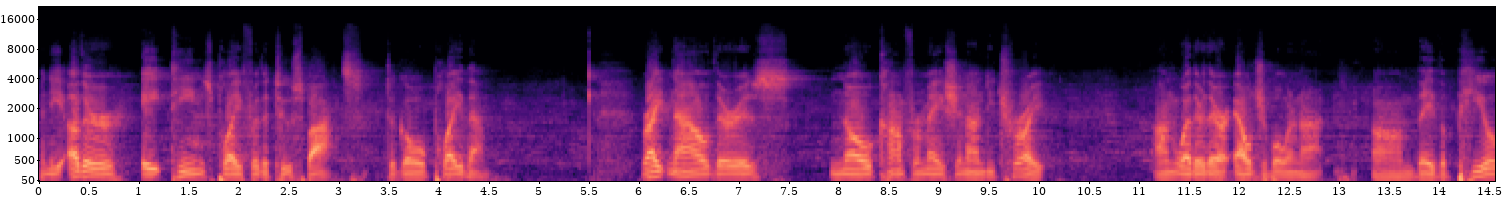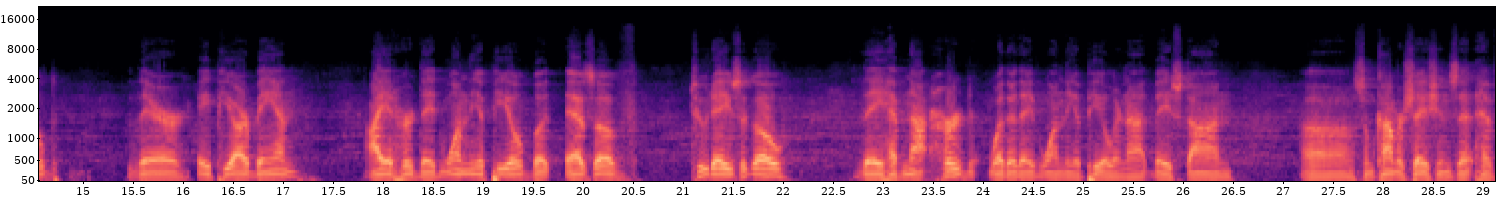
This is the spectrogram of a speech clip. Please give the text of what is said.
and the other eight teams play for the two spots to go play them. Right now, there is no confirmation on Detroit on whether they're eligible or not. Um, they've appealed their APR ban. I had heard they'd won the appeal, but as of two days ago, they have not heard whether they've won the appeal or not, based on uh, some conversations that have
